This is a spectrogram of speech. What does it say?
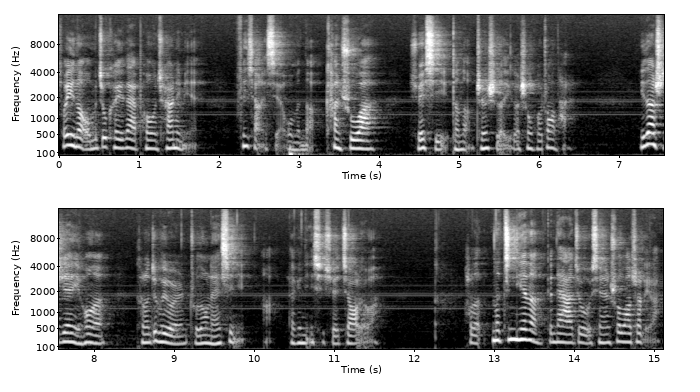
所以呢，我们就可以在朋友圈里面分享一些我们的看书啊、学习等等真实的一个生活状态。一段时间以后呢，可能就会有人主动联系你啊，来跟你一起学交流啊。好的，那今天呢，跟大家就先说到这里了。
